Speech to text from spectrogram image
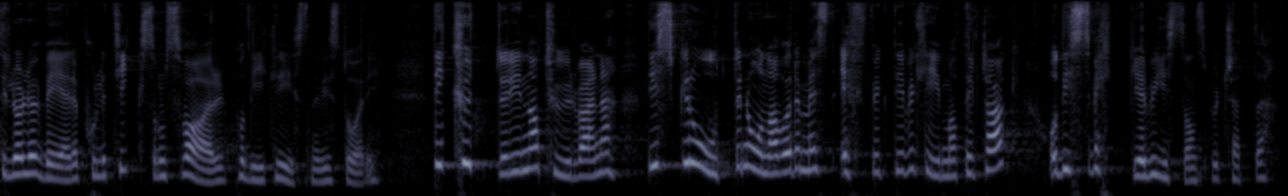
til å levere politikk som svarer på de krisene vi står i. De kutter i naturvernet, de skroter noen av våre mest effektive klimatiltak, og de svekker bistandsbudsjettet.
